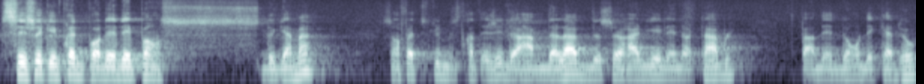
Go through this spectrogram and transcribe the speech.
c'est ceux qui prennent pour des dépenses de gamins. C'est en fait une stratégie de Abdallah de se rallier les notables par des dons, des cadeaux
